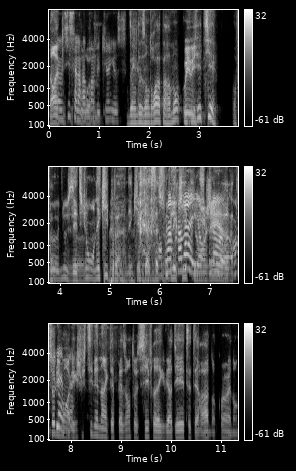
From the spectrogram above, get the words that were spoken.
Non, aussi, ça le rapproche euh, de Kyrios. Dans des endroits apparemment où oui, vous étiez. Enfin, nous, étions en équipe, en équipe, ça sous l'équipe de Angers, euh, absolument, avec Justine Hénin qui était présente aussi, Frédéric Verdier, etc. Donc, ouais, non, non,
